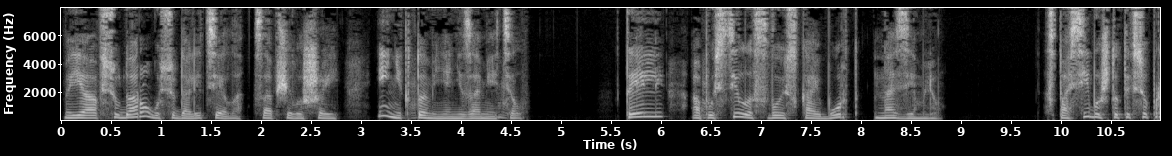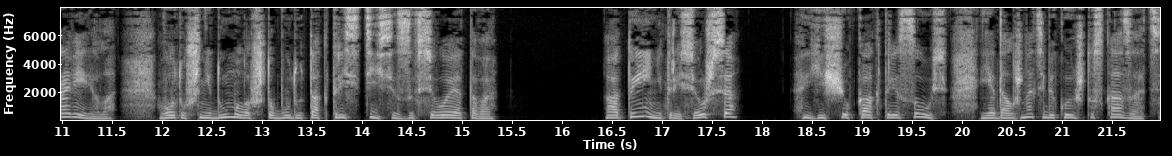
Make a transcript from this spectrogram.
«Я всю дорогу сюда летела», — сообщила Шей, — «и никто меня не заметил». Телли опустила свой скайборд на землю. «Спасибо, что ты все проверила. Вот уж не думала, что буду так трястись из-за всего этого». «А ты не трясешься?» «Еще как трясусь. Я должна тебе кое-что сказать.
